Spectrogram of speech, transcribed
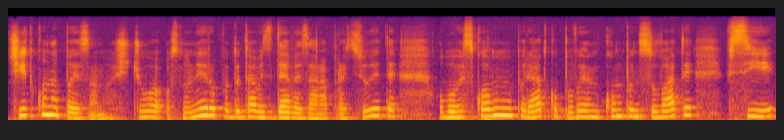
чітко написано, що основний роботодавець, де ви зараз працюєте, в обов'язковому порядку повинен компенсувати всі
